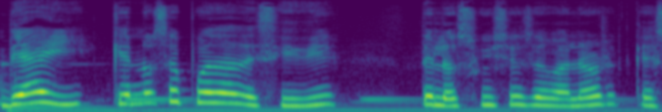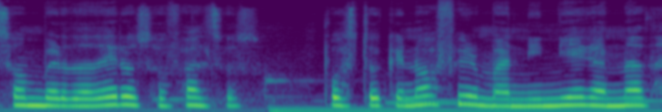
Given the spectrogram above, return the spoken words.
De ahí que no se pueda decidir de los juicios de valor que son verdaderos o falsos, puesto que no afirman ni niegan nada,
